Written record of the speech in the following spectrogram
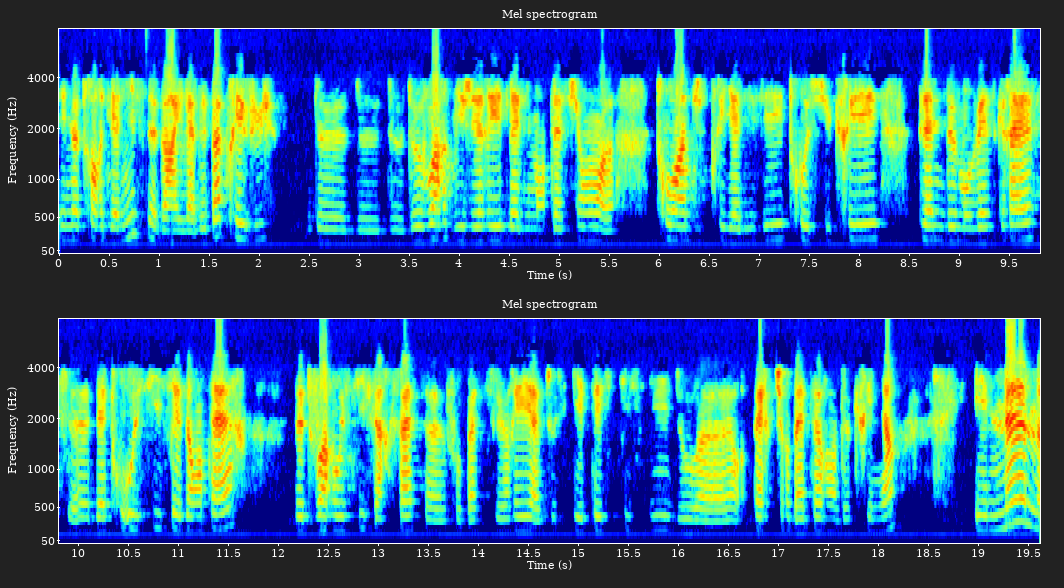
et notre organisme, ben, il n'avait pas prévu de, de, de, devoir digérer de l'alimentation euh, trop industrialisée, trop sucrée, pleine de mauvaises graisses, euh, d'être aussi sédentaire, de devoir aussi faire face, euh, faut pas se leurrer, à tout ce qui est pesticides ou perturbateurs endocriniens. Et même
